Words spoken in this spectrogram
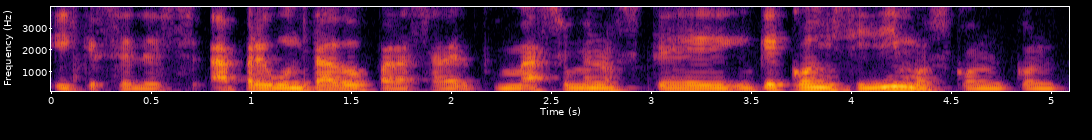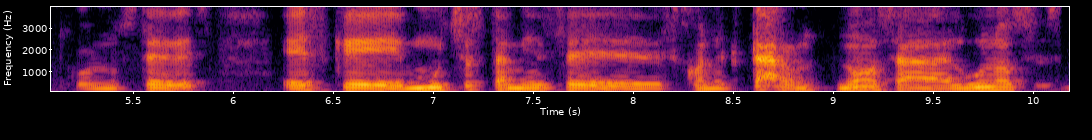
y que se les ha preguntado para saber más o menos qué, en qué coincidimos con, con, con, ustedes, es que muchos también se desconectaron, ¿no? O sea, algunos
